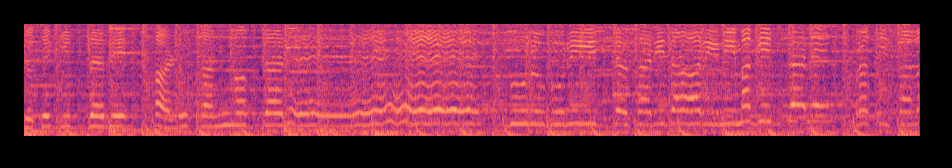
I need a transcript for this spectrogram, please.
ಜೊತೆಗಿದ್ದರೆ ಅಡು ಕನ್ನೊದ್ದರೆ ಗುರು ಗುರಿ ಇದ್ದ ಸರಿದಾರಿ ನಿಮಗಿದ್ದರೆ, ಪ್ರತಿ ಸಲ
